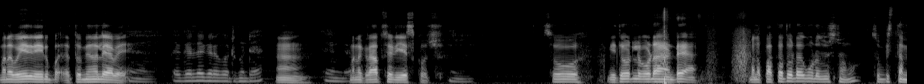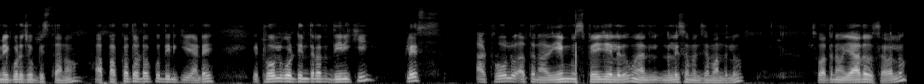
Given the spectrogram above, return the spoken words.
మన వెయ్యి వెయ్యి రూపాయలు తొమ్మిది వందల యాభై. దగ్గర దగ్గర కొట్టుకుంటే మన క్రాప్ సైడ్ చేసుకోవచ్చు. సో మీ తోటలో కూడా అంటే మన పక్క తోట కూడా చూసినాము. చూపిస్తాను మీకు కూడా చూపిస్తాను. ఆ పక్క తోటకు దీనికి అంటే ఈ ట్రోల్ కొట్టిన తర్వాత దీనికి ప్లస్ ఆ ట్రోల్ అతను ఏం స్ప్రే చేయలేదు నల్లి సంబంధించిన మందులు. సో అతను యాదవ్ సార్ వాళ్ళు.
